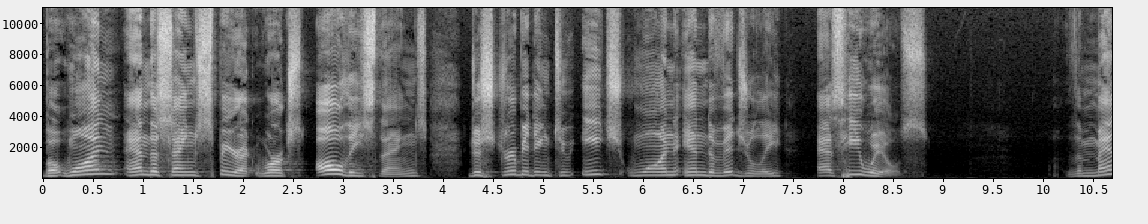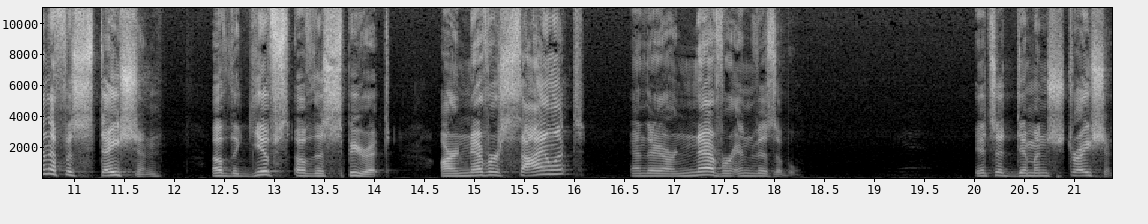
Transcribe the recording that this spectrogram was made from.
But one and the same Spirit works all these things, distributing to each one individually as he wills. The manifestation of the gifts of the Spirit are never silent and they are never invisible. It's a demonstration.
